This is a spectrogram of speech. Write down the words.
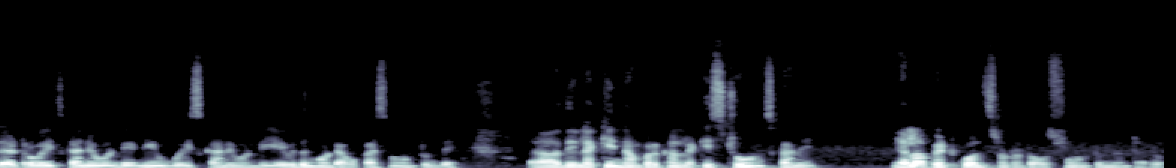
లెటర్ వైజ్ కానివ్వండి నేమ్ వైజ్ కానివ్వండి ఏ విధంగా ఉండే అవకాశం ఉంటుంది. అది లక్కీ నెంబర్ కానీ లక్కీ స్టోన్స్ కానీ ఎలా పెట్టుకోవాల్సినటువంటి అవసరం ఉంటుందంటారు?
